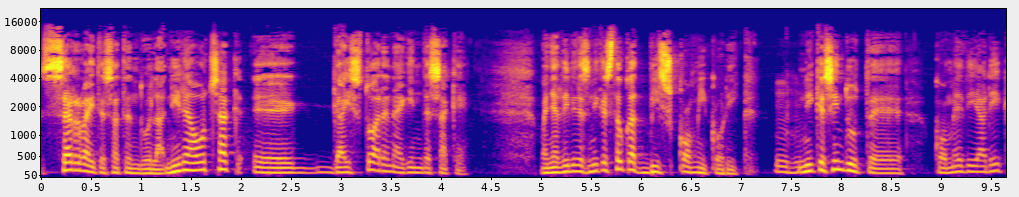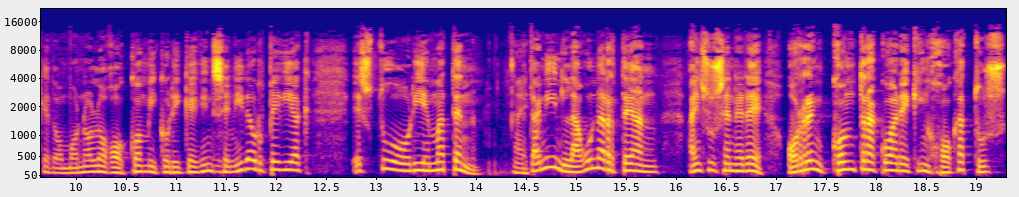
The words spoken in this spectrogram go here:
zerbait esaten duela. Nire ahotsak e, gaiztoarena egin dezake. Baina adibidez, nik ez daukat bizkomikorik. Nik ezin dut e, komediarik edo monologo komikorik egin, ze nire aurpegiak ez du hori ematen. Bai. Eta ni lagun artean, hain zuzen ere, horren kontrakoarekin jokatuz,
